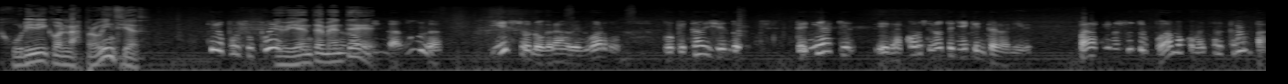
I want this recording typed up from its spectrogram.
jurídico en las provincias. Pero por supuesto. Evidentemente. No tenga duda. Y eso es lo grave, Eduardo, porque está diciendo, tenía que, eh, la Corte no tenía que intervenir para que nosotros podamos cometer trampa.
